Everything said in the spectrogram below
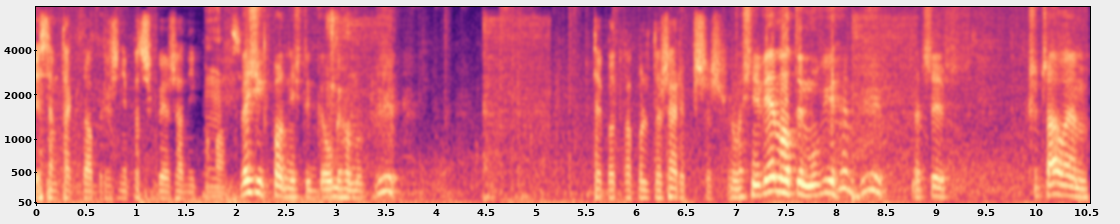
Jestem tak dobry, że nie potrzebuję żadnej pomocy. Weź ich podnieść, tych gałganów. Ty, bo dwa buldożery No przyszły. właśnie wiem o tym, mówiłem. Znaczy, krzyczałem,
